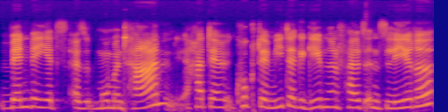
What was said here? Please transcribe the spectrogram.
Wenn wir jetzt, also momentan hat der, guckt der Mieter gegebenenfalls ins Leere,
